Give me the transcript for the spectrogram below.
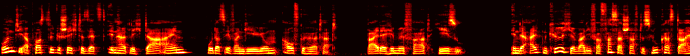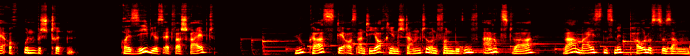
Und die Apostelgeschichte setzt inhaltlich da ein, wo das Evangelium aufgehört hat, bei der Himmelfahrt Jesu. In der alten Kirche war die Verfasserschaft des Lukas daher auch unbestritten. Eusebius etwa schreibt, Lukas, der aus Antiochien stammte und von Beruf Arzt war, war meistens mit Paulus zusammen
